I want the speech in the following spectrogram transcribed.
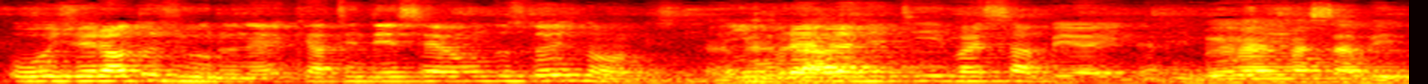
ou Geraldo Júlio, né? Que a tendência é um dos dois nomes. É em verdade. breve a gente vai saber aí, né? Em breve a gente vai saber.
